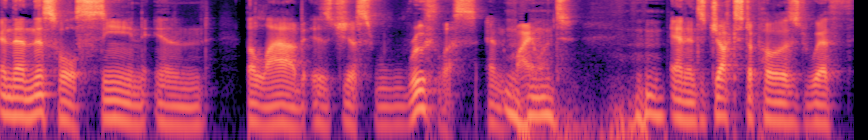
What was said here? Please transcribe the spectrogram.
And then this whole scene in the lab is just ruthless and mm-hmm. violent. and it's juxtaposed with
